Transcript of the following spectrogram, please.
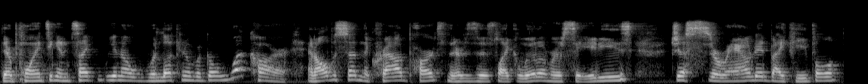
they're pointing, and it's like you know, we're looking and we're going, "What car?" And all of a sudden, the crowd parts, and there's this like little Mercedes just surrounded by people.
